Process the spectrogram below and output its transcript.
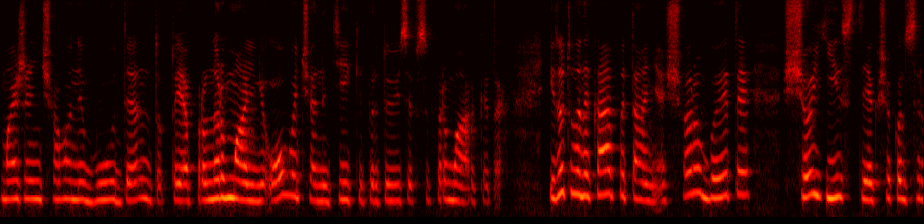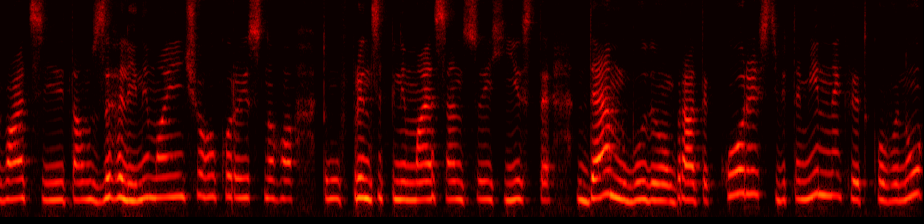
майже нічого не буде. Ну тобто я про нормальні овочі, а не ті, які продаються в супермаркетах. І тут виникає питання: що робити, що їсти, якщо консервації там взагалі немає нічого корисного, тому в принципі немає сенсу їх їсти. Де ми будемо брати користь, вітаміни, клітковину,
